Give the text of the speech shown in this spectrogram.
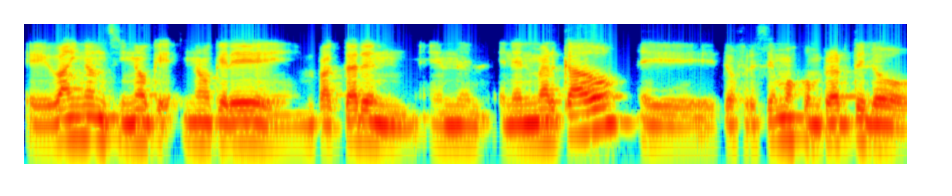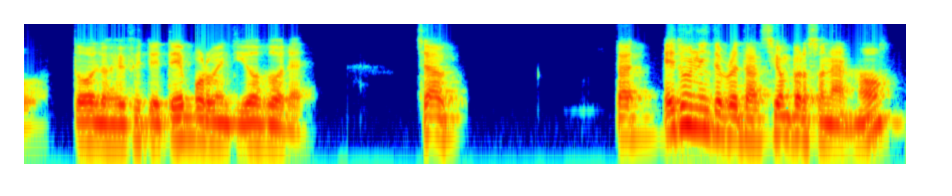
Eh, Binance, si no, que, no querés impactar en, en el, en mercado, eh, te ofrecemos comprártelo todos los FTT por 22 dólares. O sea, es una interpretación personal, ¿no?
